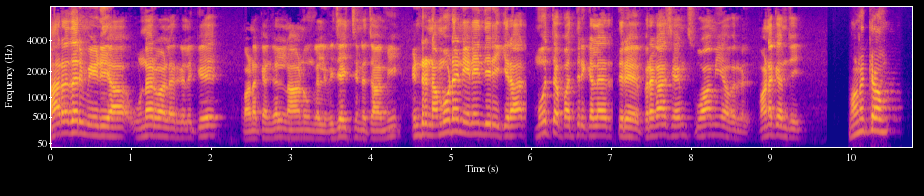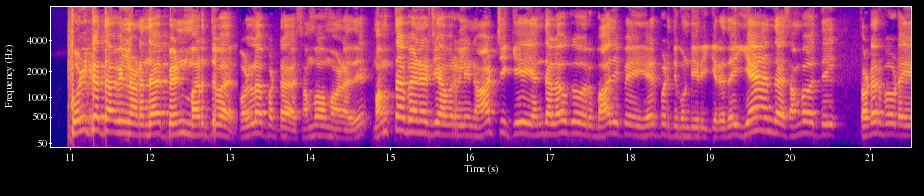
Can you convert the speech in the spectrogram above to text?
நாரதர் மீடியா உணர்வாளர்களுக்கு வணக்கங்கள். நான் உங்கள் விஜய் சின்னசாமி. இன்று நம்முடன் இணைந்திருக்கிறார் மூத்த பத்திரிகையாளர் திரு பிரகாஷ் எம். சுவாமி அவர்கள். வணக்கம் ஜி. வணக்கம். கொல்கத்தாவில் நடந்த பெண் மருத்துவர் கொல்லப்பட்ட சம்பவமானது. மம்தா பானர்ஜி அவர்களின் ஆட்சிக்கு எந்த அளவுக்கு ஒரு பாதிப்பை ஏற்படுத்தி கொண்டிருக்கிறது? ஏன் அந்த சம்பவத்தில் தொடர்புடைய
